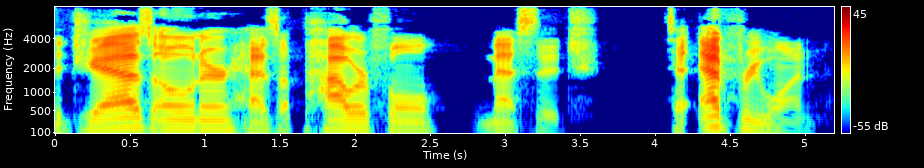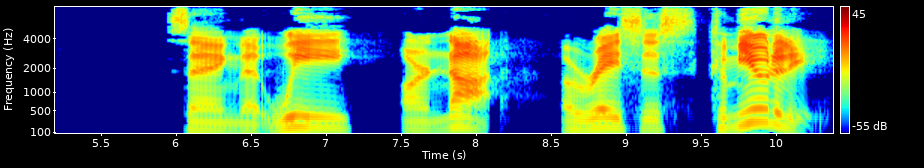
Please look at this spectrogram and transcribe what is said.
The Jazz owner has a powerful message to everyone saying that we are not a racist community.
